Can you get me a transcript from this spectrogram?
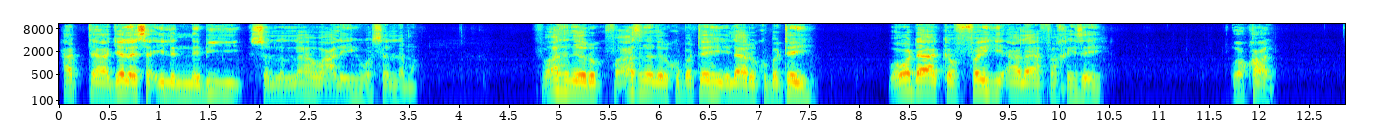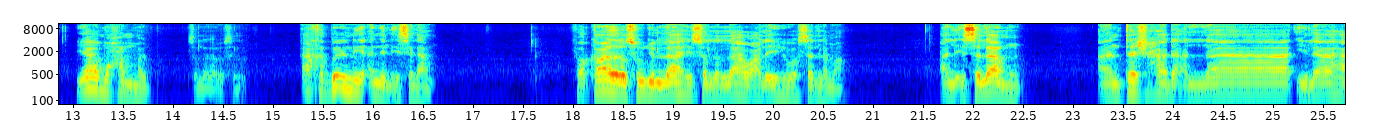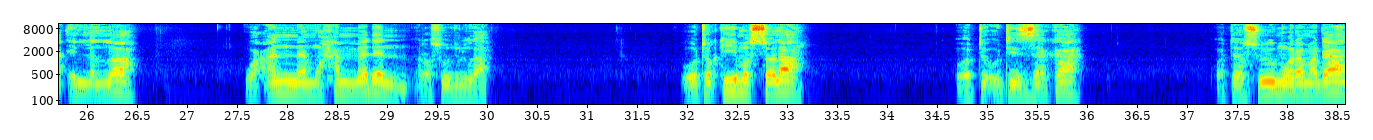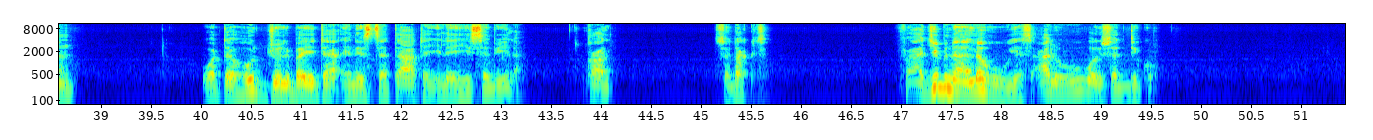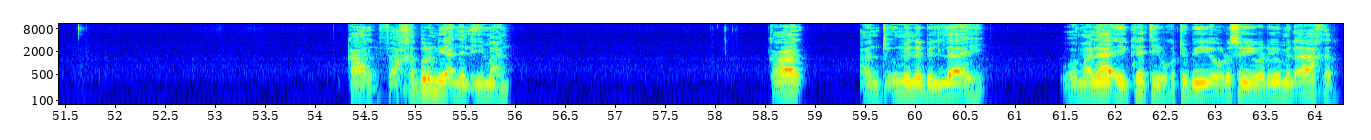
حتى جلس إلى النبي صلى الله عليه وسلم. فأسند ركبتيه إلى ركبتيه ووضع كفيه على فخذيه. وقال يا محمد صلى الله عليه وسلم أخبرني عن الإسلام. فقال رسول الله صلى الله عليه وسلم الإسلام أن تشهد أن لا إله إلا الله وأن محمدا رسول الله. وتقيم الصلاة وتؤتي الزكاة وتصوم رمضان وتهج البيت إن استطعت إليه سبيلا. قال صدقت. فأجبنا له يسأله ويصدقه. قال فأخبرني عن الإيمان. قال أن تؤمن بالله وملائكته وكتبه ورسله واليوم الآخر.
